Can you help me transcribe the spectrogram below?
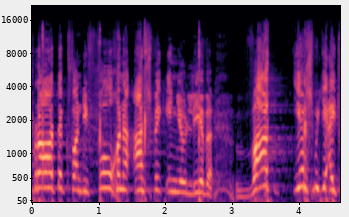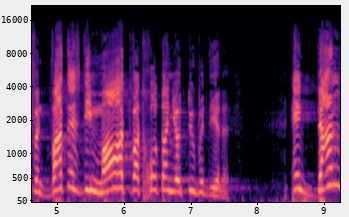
praat ek van die volgende aspek in jou lewe. Wat eers moet jy uitvind, wat is die maat wat God aan jou toebedeel het? En dan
